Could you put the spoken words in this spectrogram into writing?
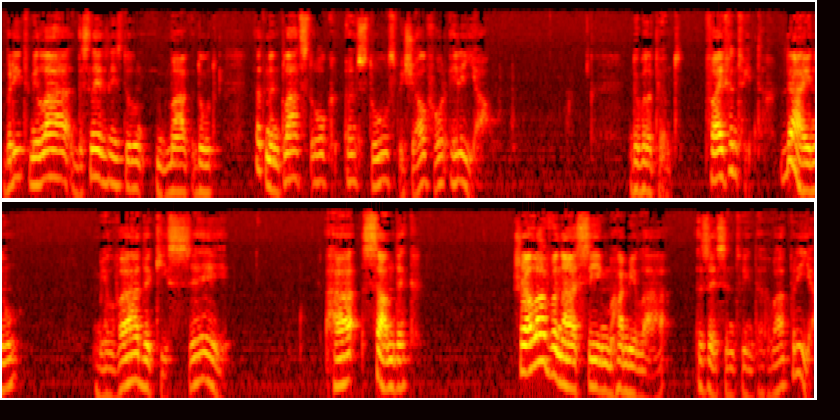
Brit Mila, maakt, doet, dat men plaatst ook een stoel speciaal voor Eliyahu. Dubbele punt. 25. Dainu, milvade kise ha sandek, Shalav nasim hamila 26 va priya.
